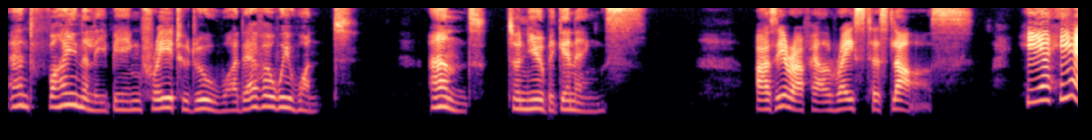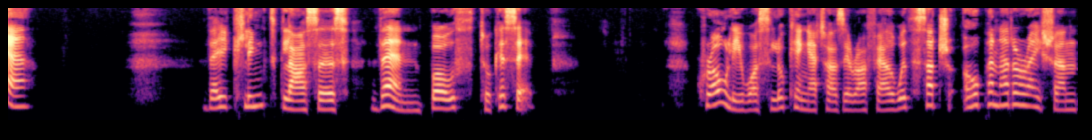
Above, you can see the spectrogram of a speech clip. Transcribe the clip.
and finally being free to do whatever we want. And to new beginnings. Aziraphale raised his glass. Hear, hear. They clinked glasses, then both took a sip. Crowley was looking at Aziraphale with such open adoration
